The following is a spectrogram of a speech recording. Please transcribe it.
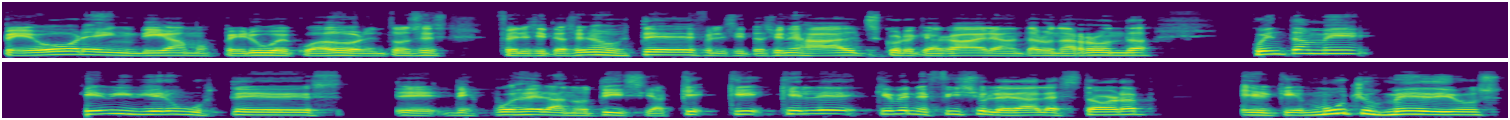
peor en, digamos, Perú, Ecuador. Entonces, felicitaciones a ustedes, felicitaciones a Altscore que acaba de levantar una ronda. Cuéntame, ¿qué vivieron ustedes después de la noticia? ¿Qué, qué, qué, le, ¿Qué beneficio le da a la startup el que muchos medios,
